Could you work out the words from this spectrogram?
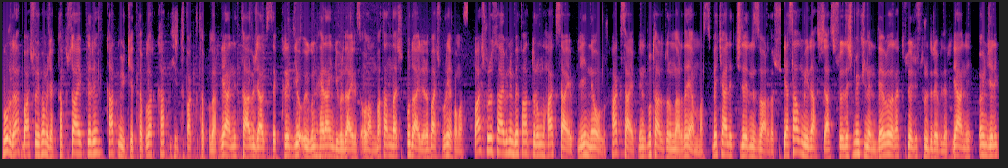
Burada başvuru yapamayacak tapu sahipleri kat mülkiyet tapular, kat irtifaklı tapular. Yani tabiri caizse krediye uygun herhangi bir dairesi olan vatandaş bu dairelere başvuru yapamaz. Başvuru sahibinin vefat durumunda hak sahipliği ne olur? Hak sahipliğiniz bu tarz durumlarda yanmaz. Vekaletçileriniz vardır. Yasal mirasçılar sözleşme hükümlerini devralarak süreci sürdürebilir. Yani öncelik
